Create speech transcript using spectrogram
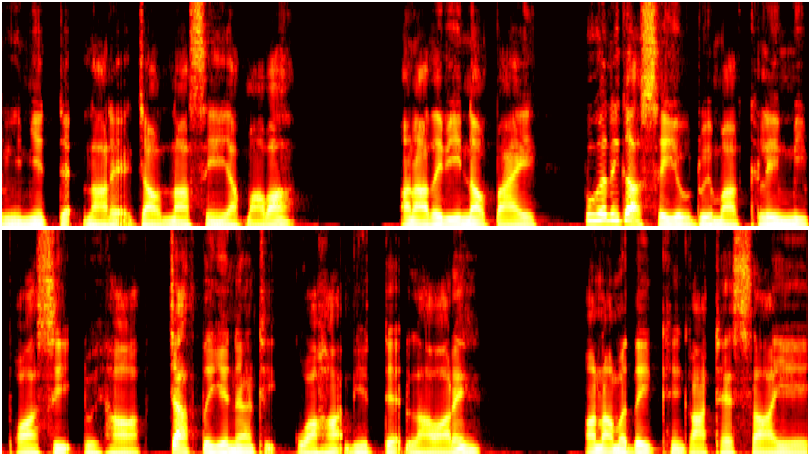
တွင်မြင့်တက်လာတဲ့အကြောင်းနားဆင်ရမှာပါ။အာနာသိပြီးနောက်ပိုင်းပုဂ္ဂလိကဆေးရုံတွေမှာကလေးမီပွားစီတွေဟာကြသေးရနန်းထိကွာဟမြင့်တက်လာပါတယ်။အာနာမသိခင်ကထက်စားရင်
